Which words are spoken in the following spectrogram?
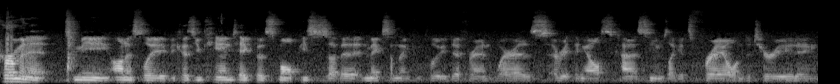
permanent to me, honestly, because you can take those small pieces of it and make something completely different, whereas everything else kind of seems like it's frail and deteriorating.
